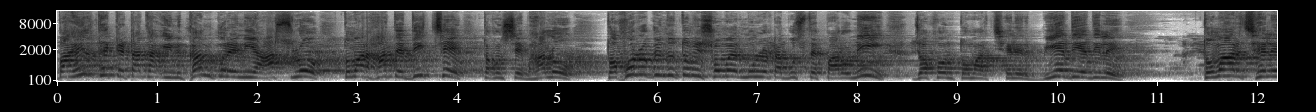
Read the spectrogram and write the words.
বাহির থেকে টাকা ইনকাম করে নিয়ে আসলো, তোমার হাতে দিচ্ছে, তখন সে ভালো। তখনও কিন্তু তুমি সময়ের মূল্যটা বুঝতে পারোনি যখন তোমার ছেলের বিয়ে দিয়ে দিলে। তোমার ছেলে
